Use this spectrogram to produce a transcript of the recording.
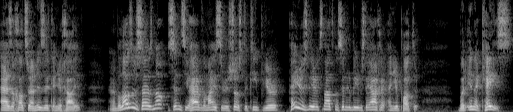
as a chatzra nizik and your chayiv. And Abelazar says, no, since you have the ma'aser rishos to keep your payers there, it's not considered to be b'steyacher and your potter. But in a case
